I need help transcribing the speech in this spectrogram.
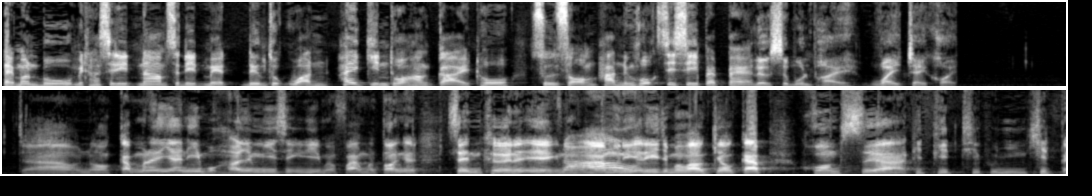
ไดมอนด์บูมีทั้งชนิดน้ำชนิดเม็ด ดื่มทุกวันให้กินทั่วห่างกายโทร 0 2 5 1 6 4 4 8 8 เรื่องสมุนไพรไว้ใจคอย เจ้าเนาะกลับมาในยามนี้พวกเรายังมีสิ่งดีมาฝากมาต้อนกันเส้นเคยนั่นเองเนาะอ่าเจ้ามื้อนี้อันนี้จะมาเว่าเกี่ยวกับความเชื่อผิดๆที่ผู้หญิงคิดไป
